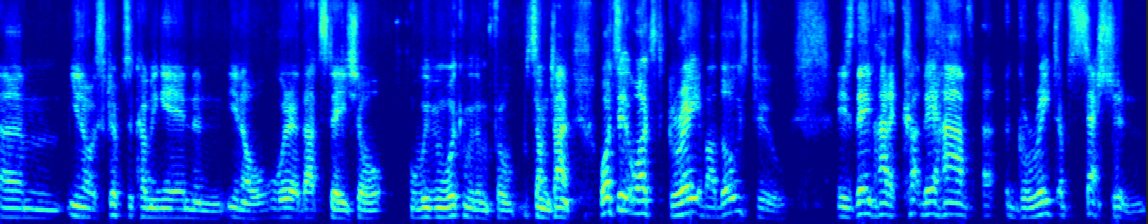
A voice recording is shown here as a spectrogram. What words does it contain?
Um, you know, scripts are coming in, and you know we're at that stage. So we've been working with them for some time. What's it? What's great about those two is they've had a they have a great obsession,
